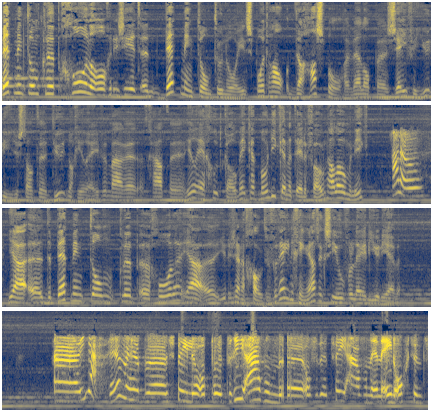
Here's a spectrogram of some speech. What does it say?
Badmintonclub Goorlen organiseert een badmintontoernooi in sporthal De Haspel. En wel op 7 juli, dus dat duurt nog heel even. Maar het gaat heel erg goed komen. Ik heb Monique aan de telefoon. Hallo Monique. Hallo. Ja, de badmintonclub Goorlen. Ja, jullie zijn een grote vereniging hè, als ik zie hoeveel leden jullie hebben. ja, hè, we hebben spelen op drie avonden, of de twee avonden en één ochtend.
